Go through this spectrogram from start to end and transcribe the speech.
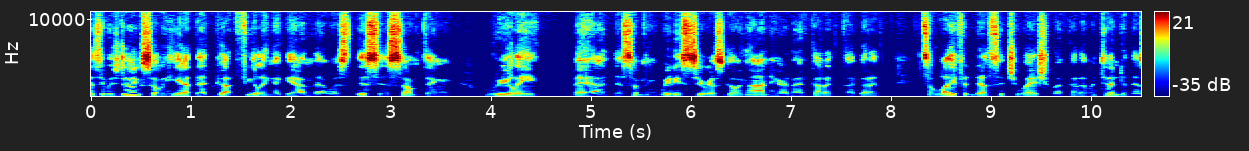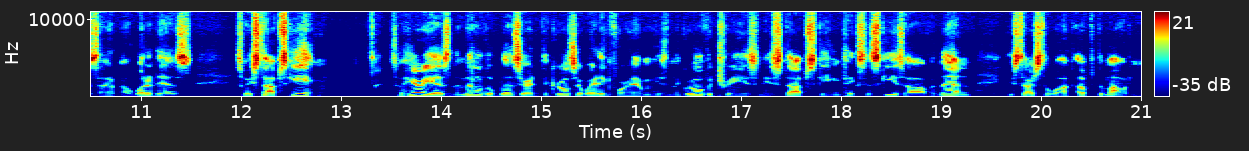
as he was doing so, he had that gut feeling again that was, this is something really bad. There's something really serious going on here. And I've got to, I've got to, it's a life and death situation. I've got to attend to this. I don't know what it is. So he stopped skiing. So here he is in the middle of a blizzard. The girls are waiting for him. He's in the grove of trees and he stops skiing, takes his skis off, and then he starts to walk up the mountain.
